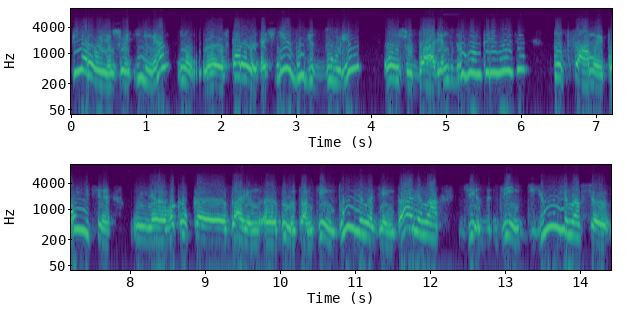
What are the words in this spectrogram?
первое же имя, ну, э, второе точнее, будет Дурин, он же Дарин в другом переводе, тот самый, помните, э, вокруг э, Дарин, э, там день Дурина, день Дарина, день Дьюрина, все,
